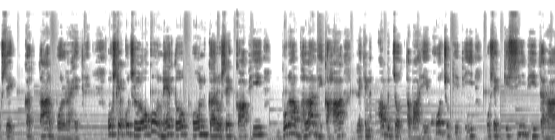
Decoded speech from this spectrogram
उसे गद्दार बोल रहे थे। उसके कुछ लोगों ने तो फ़ोन कर उसे काफ़ी बुरा भला भी कहा, लेकिन अब जो तबाही हो चुकी थी, उसे किसी भी तरह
